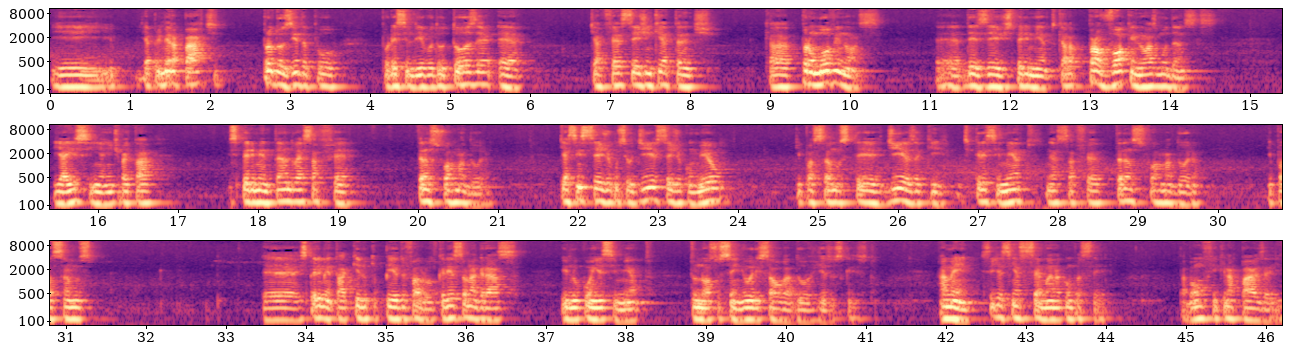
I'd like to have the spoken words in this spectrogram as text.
E, e a primeira parte produzida por, por esse livro do Tozer é que a fé seja inquietante, que ela promova em nós é, desejo, experimento, que ela provoque em nós mudanças. E aí sim a gente vai estar experimentando essa fé transformadora. Que assim seja com o seu dia, seja com o meu, que possamos ter dias aqui de crescimento nessa fé transformadora e possamos é, experimentar aquilo que Pedro falou: cresçam na graça e no conhecimento do nosso Senhor e Salvador Jesus Cristo. Amém. Seja assim essa semana com você. Tá bom? Fique na paz aí.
